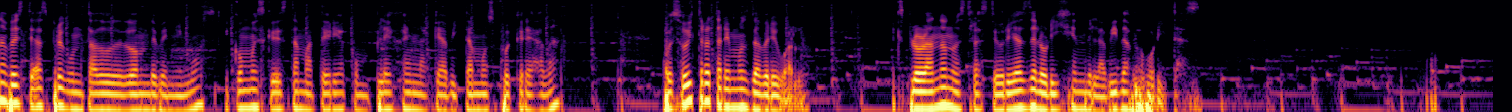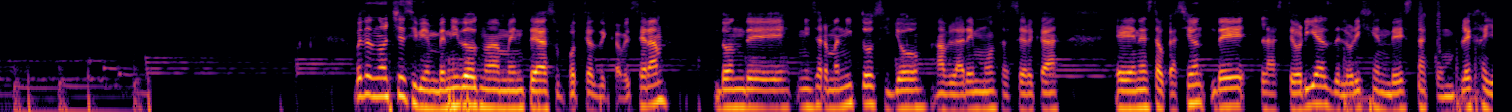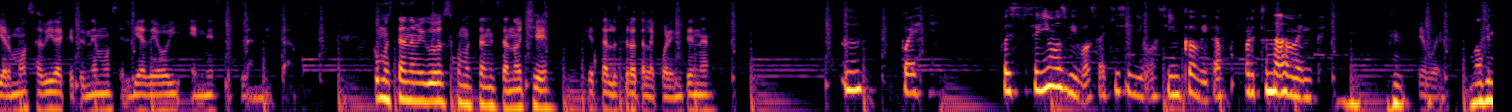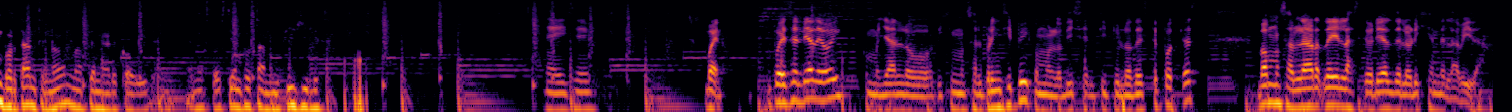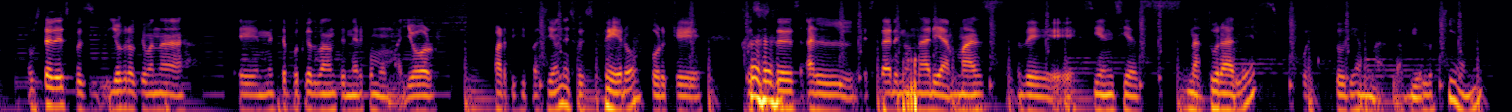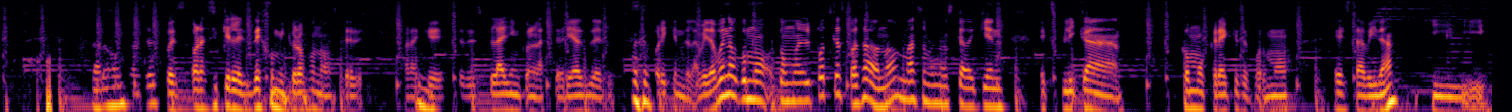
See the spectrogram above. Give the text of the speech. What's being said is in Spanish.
¿Alguna vez te has preguntado de dónde venimos y cómo es que esta materia compleja en la que habitamos fue creada? Pues hoy trataremos de averiguarlo, explorando nuestras teorías del origen de la vida favoritas. Buenas noches y bienvenidos nuevamente a su podcast de cabecera, donde mis hermanitos y yo hablaremos acerca en esta ocasión de las teorías del origen de esta compleja y hermosa vida que tenemos el día de hoy en este planeta. ¿Cómo están amigos? ¿Cómo están esta noche? ¿Qué tal los trata la cuarentena? Mm, pues, pues seguimos vivos, aquí seguimos, sin COVID, afortunadamente. Qué bueno. Más importante, ¿no? No tener COVID en, estos tiempos tan difíciles. Ahí sí. Bueno, pues el día de hoy, como ya lo dijimos al principio y como lo dice el título de este podcast, vamos a hablar de las teorías del origen de la vida. Ustedes, pues yo creo que van a, en este podcast van a tener como mayor participación, eso espero, porque pues ustedes al estar en un área más de ciencias naturales, pues estudian más la biología, ¿no? Claro. Entonces, pues ahora sí que les dejo micrófono a ustedes para que se desplayen con las teorías del origen de la vida. Bueno, como, como el podcast pasado, ¿no? Más o menos cada quien explica cómo cree que se formó esta vida y,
